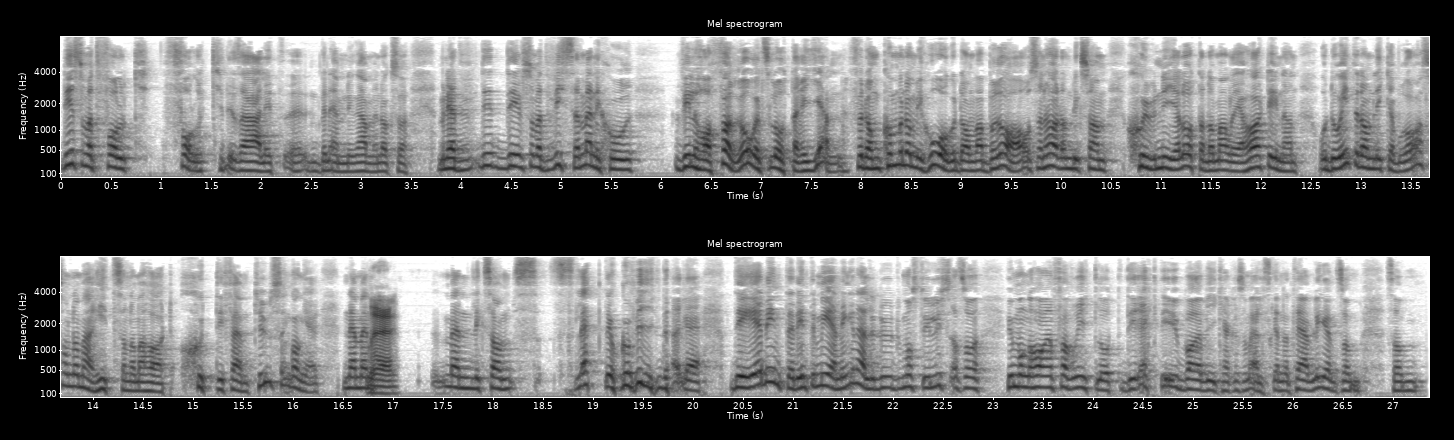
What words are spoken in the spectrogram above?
det är som att folk, folk, det är så härligt eh, benämning att använda också, men det är, att, det, det är som att vissa människor vill ha förra årets låtar igen. För de kommer de ihåg och de var bra och sen hör de liksom sju nya låtar de aldrig har hört innan. Och då är inte de lika bra som de här hitsen de har hört 75 000 gånger. Nej men Nej men liksom släpp det och gå vidare. Det är det inte, det är inte meningen heller. Du, du måste ju lyssna, alltså hur många har en favoritlåt direkt? Det är ju bara vi kanske som älskar den här tävlingen som, som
